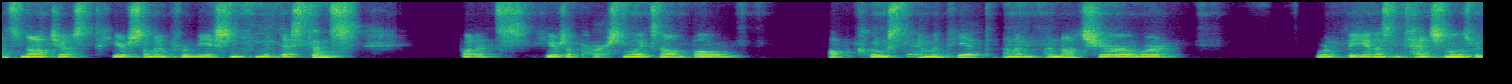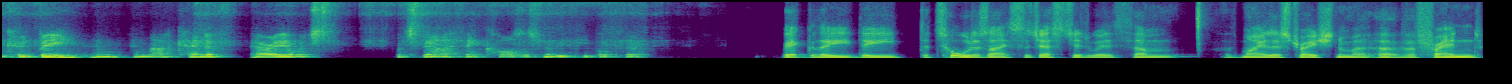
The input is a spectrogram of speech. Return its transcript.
it's not just here's some information from the distance, but it's here's a personal example up close to imitate. And I'm, I'm not sure we're we're being as intentional as we could be in, in that kind of area, which which then I think causes maybe people to Rick, the the the tool, as I suggested with um my illustration of a, of a friend,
